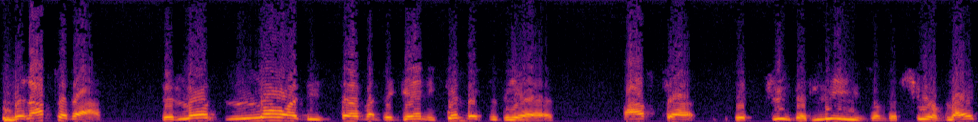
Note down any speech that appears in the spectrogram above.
Then after that, the Lord lowered his servant again. He came back to the earth after the tree, the leaves of the tree of life.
